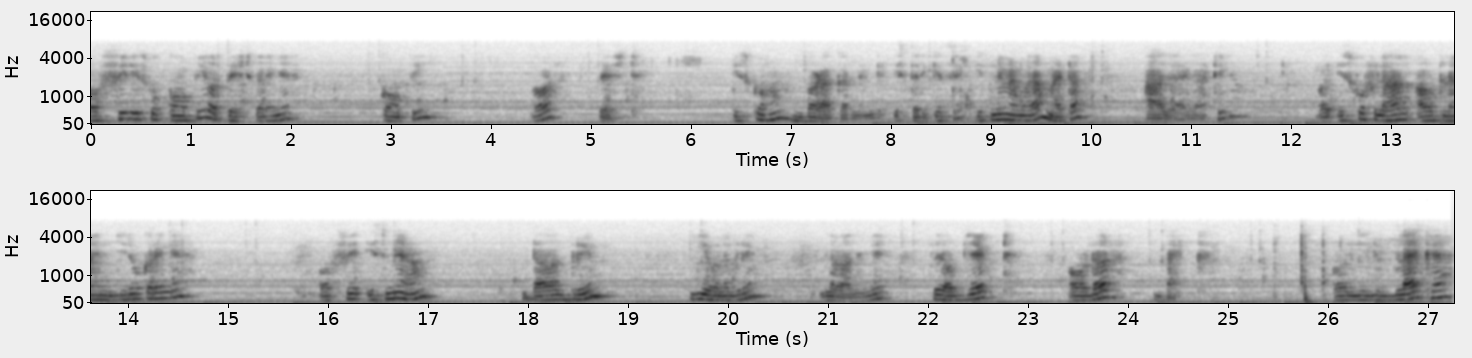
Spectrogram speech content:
और फिर इसको कॉपी और पेस्ट करेंगे. कॉपी और पेस्ट इसको हम बड़ा कर लेंगे. इस तरीके से इतने में हमारा मैटर आ जाएगा, ठीक है? और इसको फ़िलहाल आउटलाइन ज़ीरो करेंगे. और फिर इसमें हम डार्क ग्रीन ये वाला ग्रीन लगा देंगे. फिर ऑब्जेक्ट ऑर्डर बैक और ये जो ब्लैक है,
